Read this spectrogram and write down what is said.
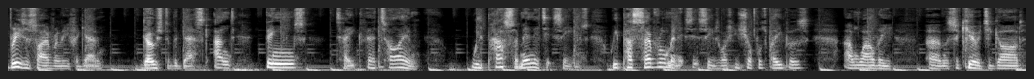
breathes a sigh of relief again, goes to the desk, and things take their time. We pass a minute, it seems. We pass several minutes, it seems, while she shuffles papers and while the, um, the security guard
